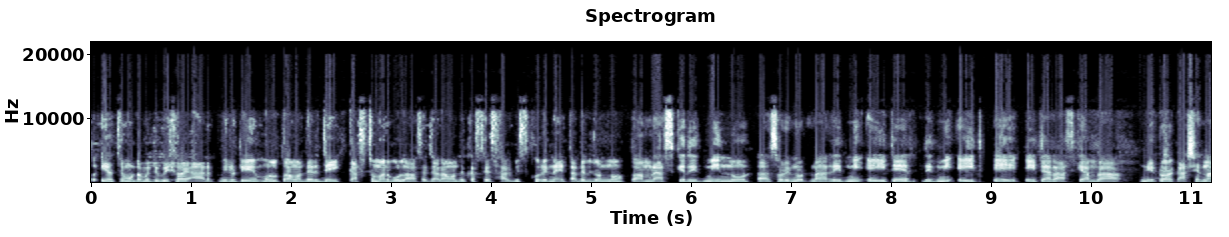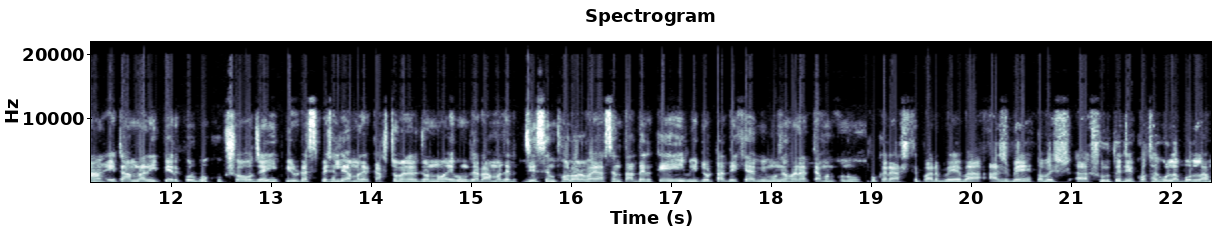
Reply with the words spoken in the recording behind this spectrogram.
তো এই হচ্ছে মোটামুটি বিষয়। আর ভিডিওটি মূলত আমাদের যেই কাস্টমারগুলো আছে, যারা আমাদের কাছে সার্ভিস করে নেয় তাদের জন্য, তো আমরা আজকে রেডমি নোট সরি নোট না রেডমি এইট এর রেডমি এইট এ এইটার আজকে আমরা নেটওয়ার্ক আসে না, এটা আমরা রিপেয়ার করব খুব সহজেই। ভিডিওটা স্পেশালি আমাদের কাস্টমারের জন্য এবং যারা আমাদের জিএসএম ফলোয়ার ভাই আছেন, তাদেরকে এই ভিডিওটা দেখে আমি মনে হয় না তেমন কোনো উপকারে আসতে পারবে বা আসবে। তবে শুরুতে যে কথাগুলো বললাম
